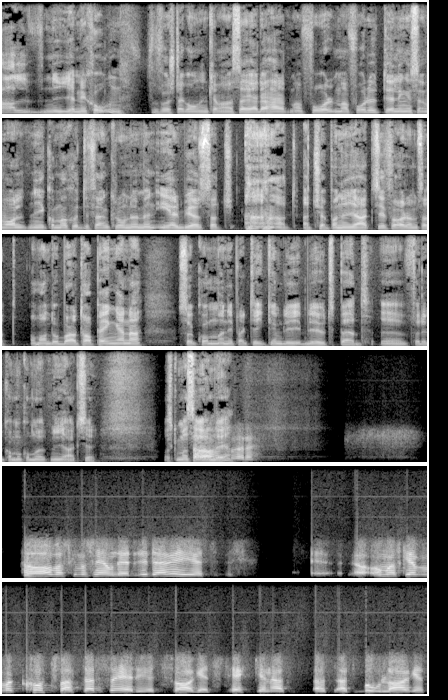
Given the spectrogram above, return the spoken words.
halv nyemission för första gången kan man säga. Det här att man får, man får utdelningen som vanligt 9,75 kronor men erbjuds att, att, att, köpa nya aktier för dem. Så att om man då bara tar pengarna så kommer man i praktiken bli, bli utspädd eh, för det kommer komma ut nya aktier. Vad ska man säga ja, om det? Det? Ja, vad ska man säga om det? Det där är ju ett om man ska vara kortfattad så är det ju ett svaghetstecken att, att, att bolaget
